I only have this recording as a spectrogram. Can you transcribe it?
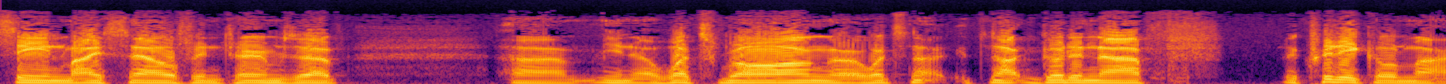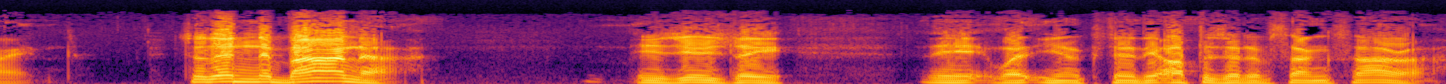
seeing myself in terms of um, you know what's wrong or what's not it's not good enough the critical mind. So then nibbana is usually the what you know the opposite of samsara.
